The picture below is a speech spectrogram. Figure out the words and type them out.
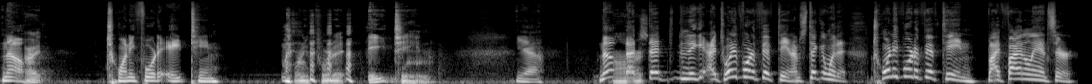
No, All right, 24 to 18. 24 to 18. Yeah. No, that's that, uh, 24 to 15. I'm sticking with it. 24 to 15. My final answer.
